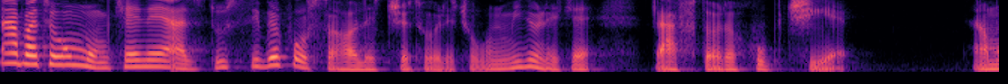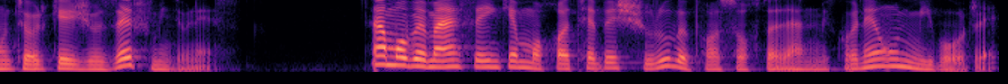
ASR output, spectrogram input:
البته اون ممکنه از دوستی بپرسه حالت چطوره چون اون می‌دونه که رفتار خوب چیه. همونطور که جوزف می‌دونست. اما به محض اینکه مخاطب شروع به پاسخ دادن می‌کنه اون می‌بره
